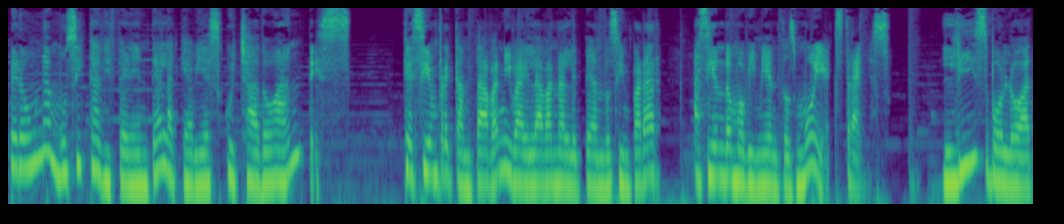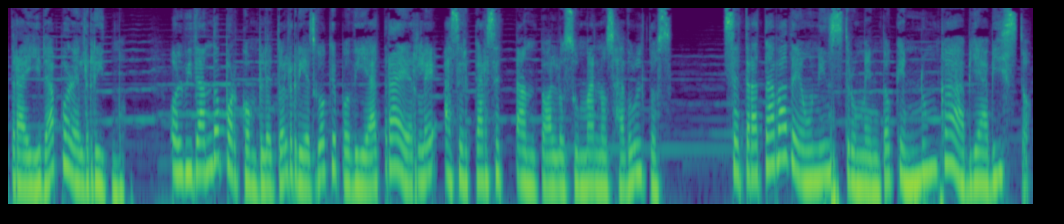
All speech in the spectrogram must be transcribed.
pero una música diferente a la que había escuchado antes, que siempre cantaban y bailaban aleteando sin parar, haciendo movimientos muy extraños. Liz voló atraída por el ritmo, olvidando por completo el riesgo que podía atraerle acercarse tanto a los humanos adultos. Se trataba de un instrumento que nunca había visto.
